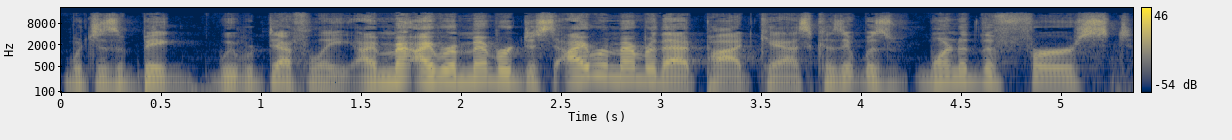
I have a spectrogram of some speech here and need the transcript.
which is a big, we were definitely, I, me- I remember just, I remember that podcast because it was one of the first,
